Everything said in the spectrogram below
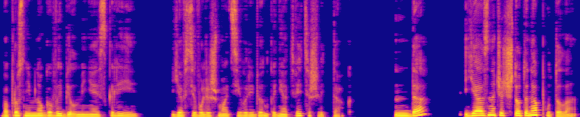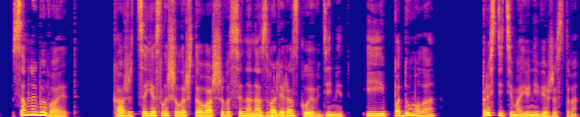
Вопрос немного выбил меня из колеи. Я всего лишь мать его ребенка, не ответишь ведь так? «Да? Я, значит, что-то напутала. Со мной бывает. Кажется, я слышала, что вашего сына назвали Разгоев Демид. И подумала... Простите мое невежество.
